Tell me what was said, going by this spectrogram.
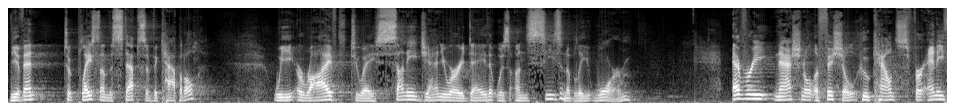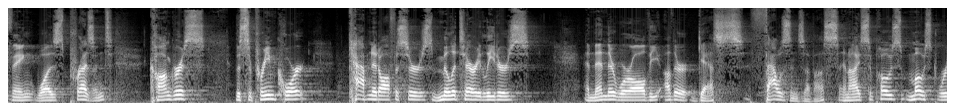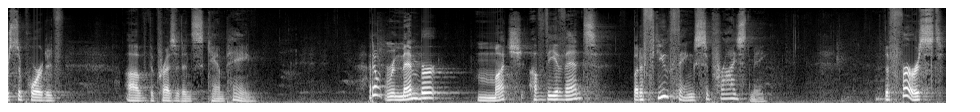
The event took place on the steps of the Capitol. We arrived to a sunny January day that was unseasonably warm. Every national official who counts for anything was present Congress, the Supreme Court, cabinet officers, military leaders, and then there were all the other guests, thousands of us, and I suppose most were supportive of the president's campaign. I don't remember much of the event, but a few things surprised me. The first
